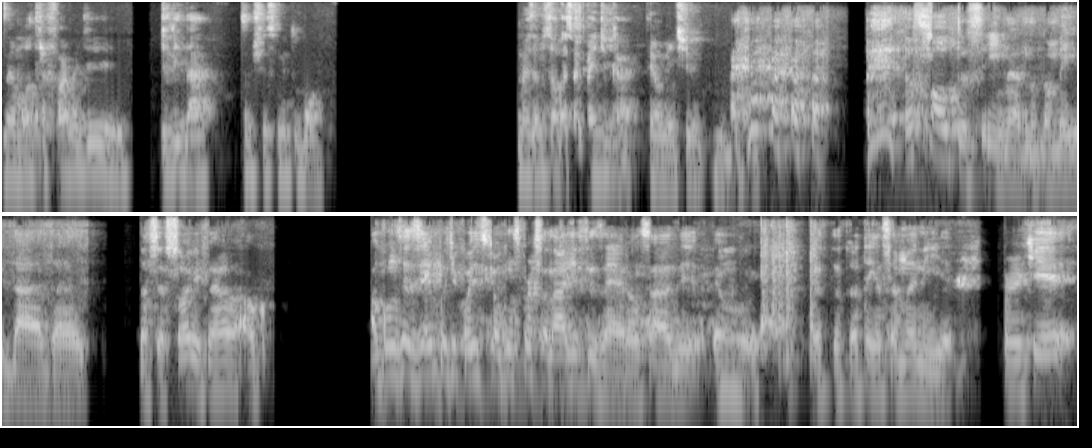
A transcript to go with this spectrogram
né, uma outra forma de, de lidar. Eu acho isso muito bom. Mas eu não sou a pessoa que vai indicar, realmente. eu solto, assim, né, no meio da, da das sessões, né? Alguns exemplos de coisas que alguns personagens fizeram, sabe? Eu, eu, eu tenho essa mania. Porque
